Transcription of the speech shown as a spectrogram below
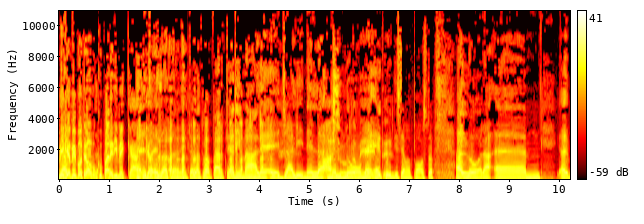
mica mi potevo occupare di meccanica. Eh, esattamente, la tua parte animale è già lì nel, nel nome e quindi siamo a posto. Allora, ehm, eh,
